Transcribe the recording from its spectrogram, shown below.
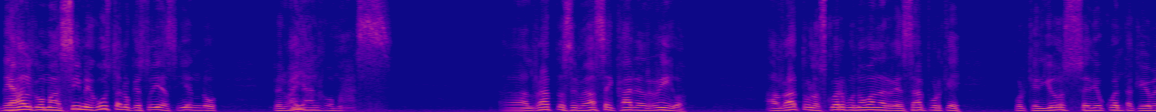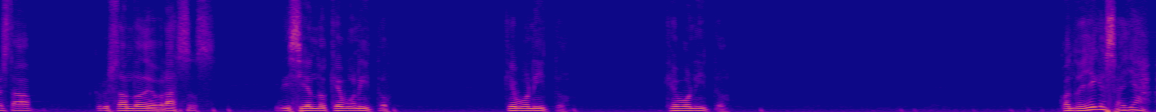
De algo más. Sí, me gusta lo que estoy haciendo, pero hay algo más. Al rato se me va a secar el río. Al rato los cuervos no van a regresar porque, porque Dios se dio cuenta que yo me estaba cruzando de brazos y diciendo, qué bonito, qué bonito, qué bonito. Cuando llegues allá,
